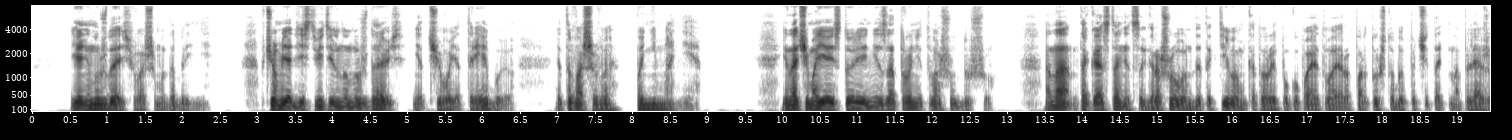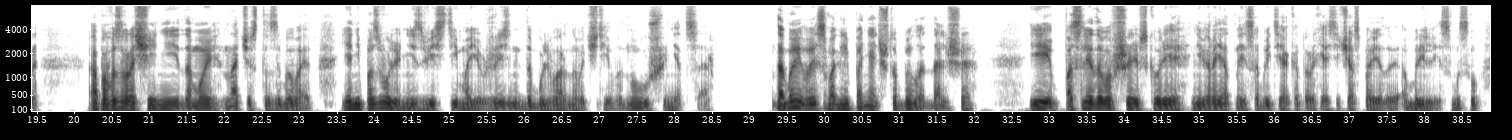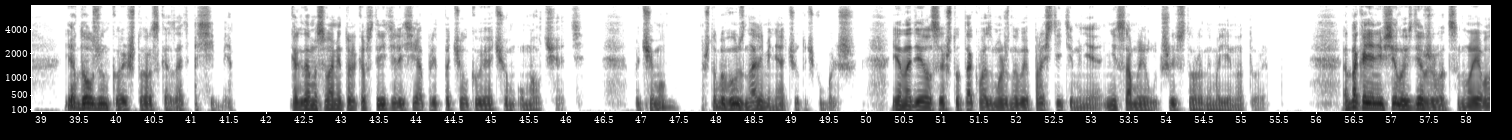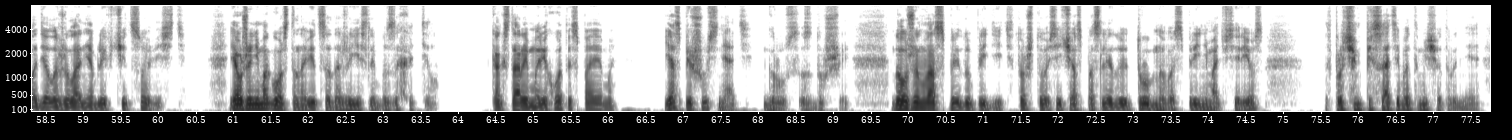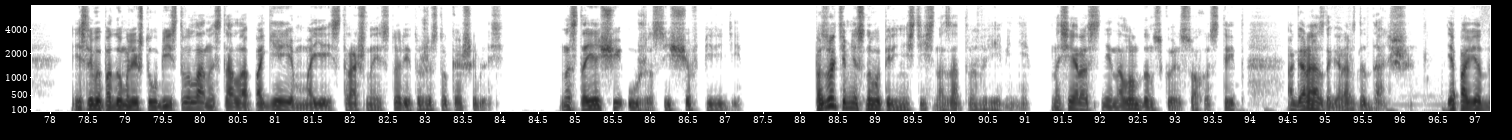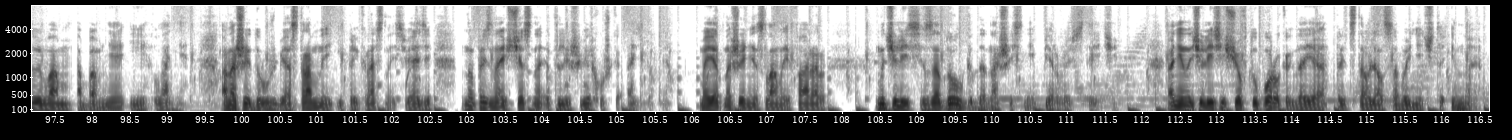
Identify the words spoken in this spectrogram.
Я не нуждаюсь в вашем одобрении. В чем я действительно нуждаюсь, нет, чего я требую, это вашего понимания. Иначе моя история не затронет вашу душу. Она так и останется грошовым детективом, который покупают в аэропорту, чтобы почитать на пляже, а по возвращении домой начисто забывают. Я не позволю не извести мою жизнь до бульварного чтива. Ну уж нет, сэр. Дабы вы смогли понять, что было дальше, и последовавшие вскоре невероятные события, о которых я сейчас поведаю, обрели смысл, я должен кое-что рассказать о себе. Когда мы с вами только встретились, я предпочел кое о чем умолчать. Почему? Чтобы вы узнали меня чуточку больше. Я надеялся, что так, возможно, вы простите мне не самые лучшие стороны моей натуры. Однако я не в силах сдерживаться, но я владела желанием облегчить совесть. Я уже не могу остановиться, даже если бы захотел. Как старый мореход из поэмы, я спешу снять груз с души. Должен вас предупредить, то, что сейчас последует, трудно воспринимать всерьез. Впрочем, писать об этом еще труднее. Если вы подумали, что убийство Ланы стало апогеем моей страшной истории, то жестоко ошиблись. Настоящий ужас еще впереди. Позвольте мне снова перенестись назад во времени. На сей раз не на лондонскую Сохо-стрит, а гораздо-гораздо дальше. Я поведаю вам обо мне и Лане, о нашей дружбе, о странной и прекрасной связи, но, признаюсь честно, это лишь верхушка айсберга. Мои отношения с Ланой Фаррер начались задолго до нашей с ней первой встречи. Они начались еще в ту пору, когда я представлял собой нечто иное —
